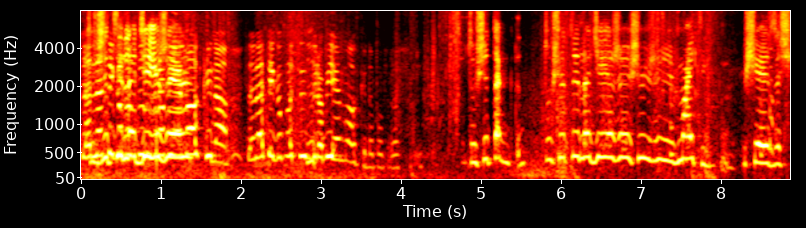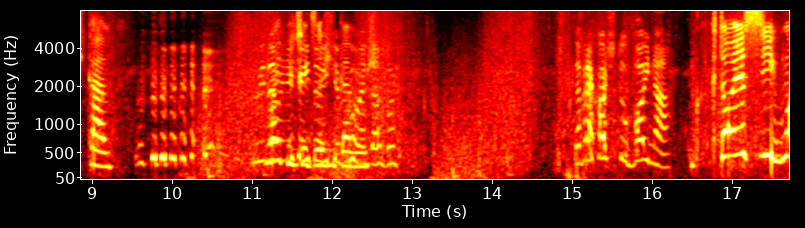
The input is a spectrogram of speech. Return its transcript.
to się dlatego, tyle bo tu dzieje, zrobiłem że... okno. To dlatego, bo tu zrobiłem okno po prostu. Tu się tak... Tu się tyle dzieje, że się że w majty się zasikałem. Widzowie, nie piszcie coś hejtujcie w tam już. komentarzach. Dobra, chodź tu, wojna. Kto jest Sigmą?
